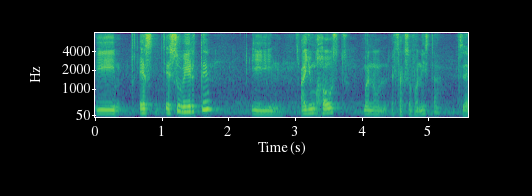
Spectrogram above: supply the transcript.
Y es, es subirte y hay un host, bueno, el saxofonista. Sí.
